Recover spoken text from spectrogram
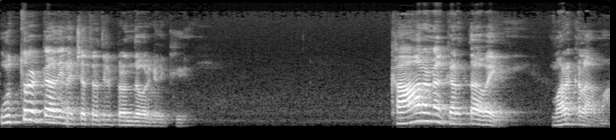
உத்திரட்டாதி நட்சத்திரத்தில் பிறந்தவர்களுக்கு காரண கர்த்தாவை மறக்கலாமா?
